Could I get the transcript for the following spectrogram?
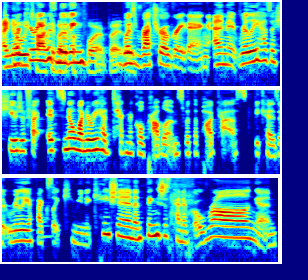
I know we Mercury talked was about moving- it before, but was like, retrograding and it really has a huge effect. It's no wonder we had technical problems with the podcast because it really affects like communication and things just kind of go wrong and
